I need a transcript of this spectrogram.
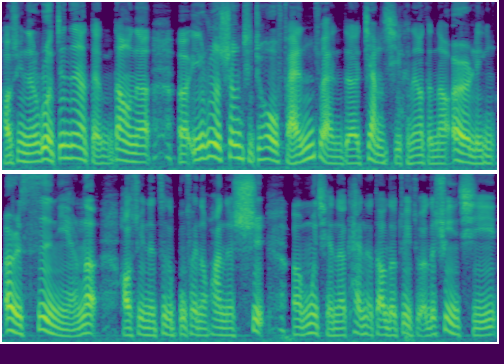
好，所以呢，如果真正要等到呢，呃，一路的升息之后反转的降息，可能要等到二零二四年了。好，所以呢，这个部分的话呢，是呃目前呢看得到的最主要的讯息。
